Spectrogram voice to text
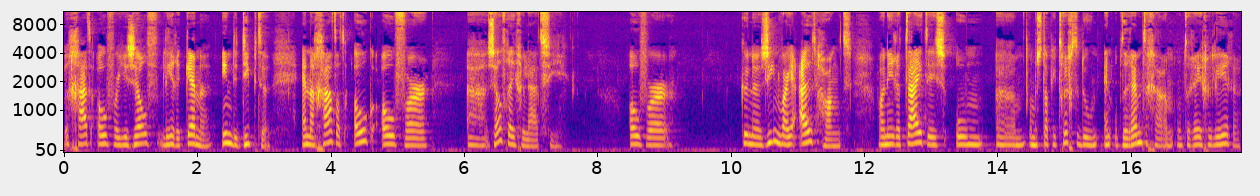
gaat over jezelf leren kennen in de diepte. En dan gaat dat ook over uh, zelfregulatie. Over kunnen zien waar je uithangt. Wanneer het tijd is om, um, om een stapje terug te doen en op de rem te gaan, om te reguleren.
